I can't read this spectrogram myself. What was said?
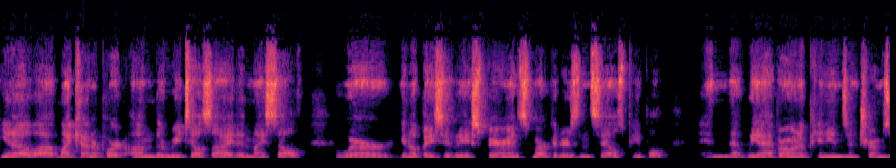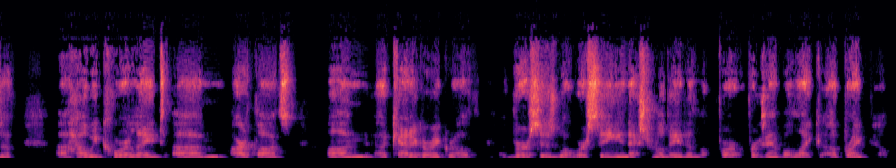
you know, uh, my counterpart on the retail side and myself, where you know, basically experienced marketers and salespeople, and that we have our own opinions in terms of uh, how we correlate um, our thoughts on category growth versus what we're seeing in external data, for for example, like uh, Brightfield.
